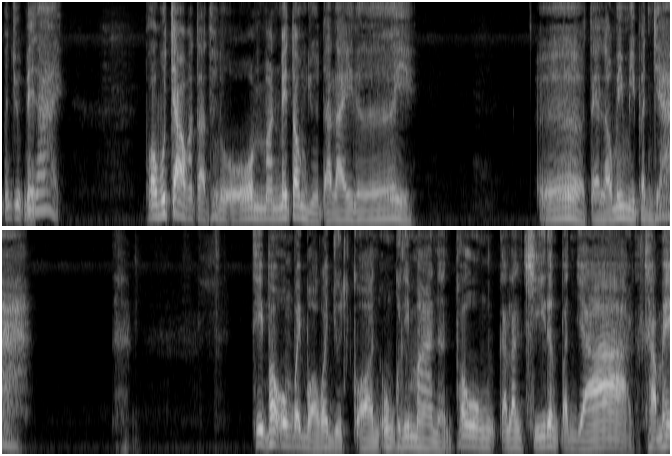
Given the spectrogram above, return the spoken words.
มันหยุดไม่ได้ พอพระเจ้ามาตรัสรู้โอ้มันไม่ต้องหยุดอะไรเลย เออ แต่เราไม่มีปัญญา ที่พระองค์ไปบอกว่าหยุดก่อนองคุลิมานน่ะพระองค์กำลังชี้เรื่องปัญญาทำให้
